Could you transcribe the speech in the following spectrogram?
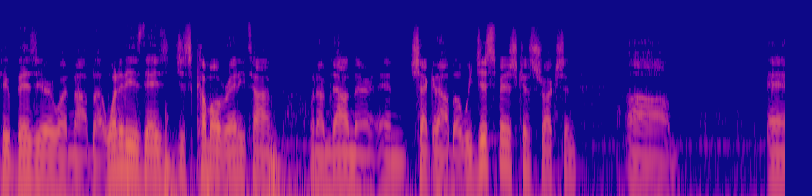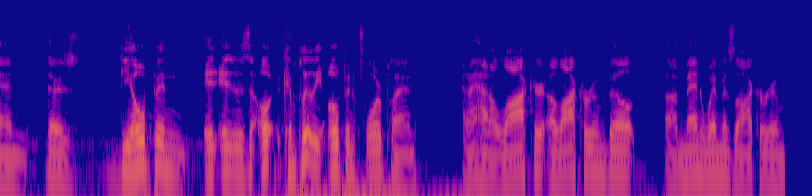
too busy or whatnot. But one of these days, just come over anytime when I'm down there and check it out. But we just finished construction, um, and there's the open. It, it was a o- completely open floor plan, and I had a locker, a locker room built, a men women's locker room,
